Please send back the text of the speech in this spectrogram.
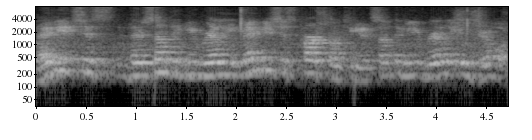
Maybe it's just, there's something you really, maybe it's just personal to you, it's something you really enjoy.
